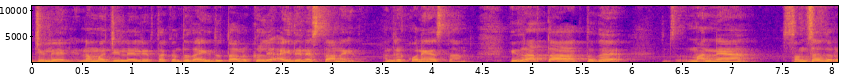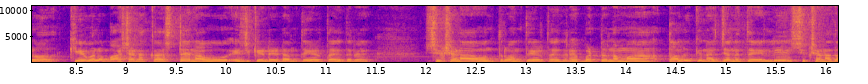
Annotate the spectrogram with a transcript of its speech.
ಜಿಲ್ಲೆಯಲ್ಲಿ. ನಮ್ಮ ಜಿಲ್ಲೆಯಲ್ಲಿ ಇರ್ತಕ್ಕಂಥದ್ದು ಐದು ತಾಲೂಕಲ್ಲಿ ಐದನೇ ಸ್ಥಾನ ಇದೆ. ಅಂದರೆ ಕೊನೆಯ ಸ್ಥಾನ. ಇದರ ಅರ್ಥ ಆಗ್ತದೆ ಮಾನ್ಯ ಸಂಸದರು ಕೇವಲ ಭಾಷಣಕ್ಕಷ್ಟೇ ನಾವು ಎಜುಕೇಟೆಡ್ ಅಂತ ಹೇಳ್ತಾ ಇದ್ದಾರೆ, ಶಿಕ್ಷಣವಂತರು ಅಂತ ಹೇಳ್ತಾ ಇದ್ದಾರೆ. ಬಟ್ ನಮ್ಮ ತಾಲೂಕಿನ ಜನತೆಯಲ್ಲಿ ಶಿಕ್ಷಣದ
